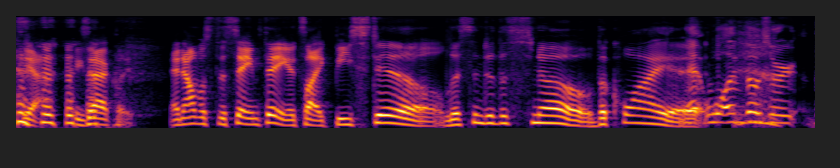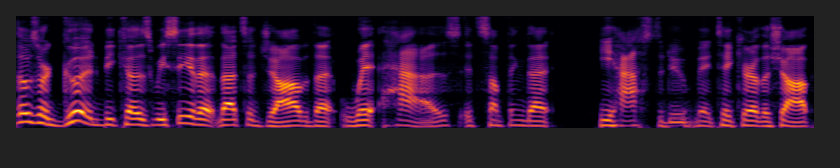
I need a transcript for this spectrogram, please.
yeah, exactly. And almost the same thing. It's like be still, listen to the snow, the quiet. And- well, and those are those are good because we see that that's a job that Whit has. It's something that he has to do, take care of the shop.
